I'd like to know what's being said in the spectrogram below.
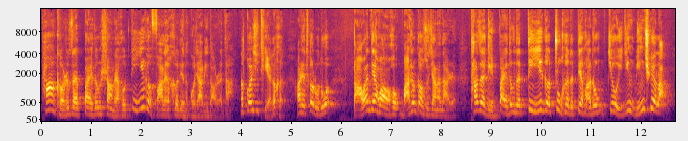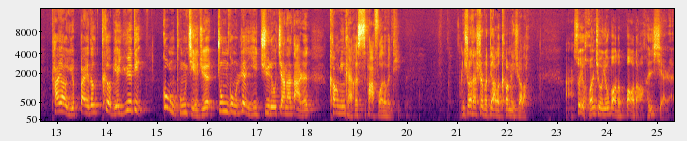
他可是在拜登上台后第一个发来贺电的国家领导人呐，那关系铁得很，而且特鲁多。打完电话后，马上告诉加拿大人，他在给拜登的第一个祝贺的电话中就已经明确了，他要与拜登特别约定，共同解决中共任意拘留加拿大人康明凯和斯帕佛的问题。你说他是不是掉到坑里去了？啊，所以《环球邮报》的报道很显然，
